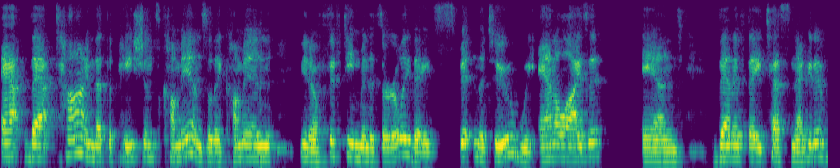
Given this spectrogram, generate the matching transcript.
at that time that the patients come in. So they come in, you know, 15 minutes early, they spit in the tube, we analyze it, and then if they test negative,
